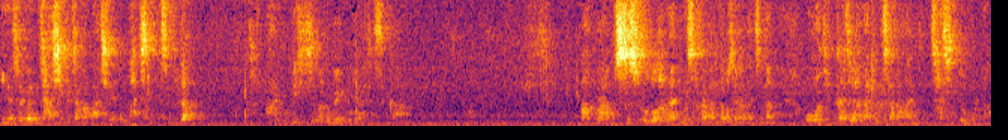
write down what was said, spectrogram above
이 녀석은 자식을 잡아 바치려고 바치는 녀석이다 알고 계시지만 왜 그리 하셨을까? 아브라함 스스로도 하나님을 사랑한다고 생각하지만 어디까지 하나님을 사랑하는지 자신도 몰라.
